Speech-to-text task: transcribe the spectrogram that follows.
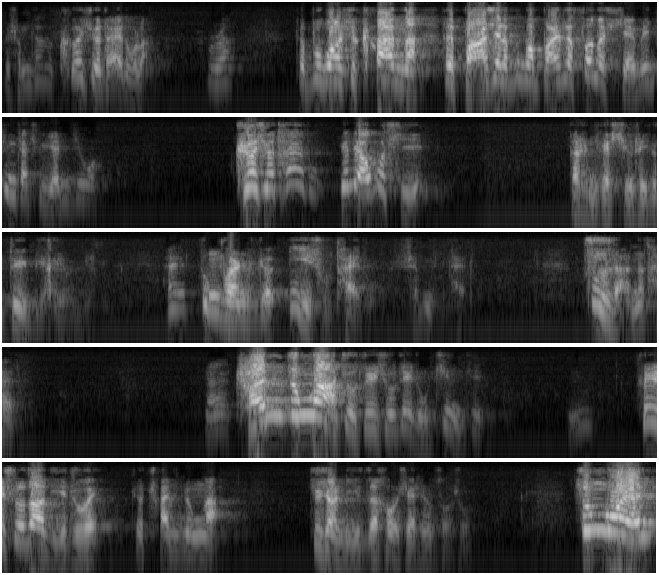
这什么叫做科学态度了？是不是？这不光是看呢，这拔下来，不光拔下来，放到显微镜下去研究啊。科学态度也了不起，但是你看形成一个对比很有意思。哎，东方人叫艺术态度、审美态度、自然的态度。哎，禅宗啊，就追求这种境界。嗯，所以说到底，诸位，这禅宗啊。就像李泽厚先生所说，中国人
